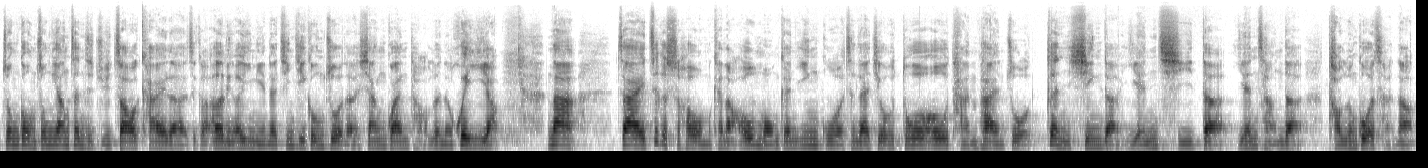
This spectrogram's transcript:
中共中央政治局召开了这个二零二一年的经济工作的相关讨论的会议啊。那在这个时候，我们看到欧盟跟英国正在就多欧谈判做更新的延期的延长的讨论过程啊。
